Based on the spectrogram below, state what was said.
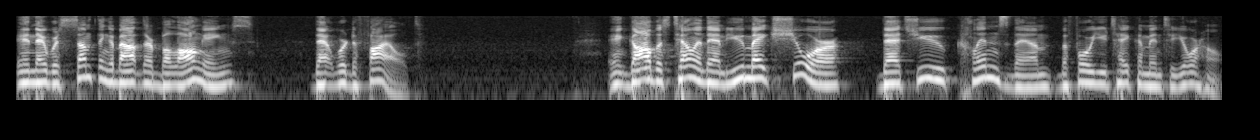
And there was something about their belongings that were defiled. And God was telling them, you make sure that you cleanse them before you take them into your home.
